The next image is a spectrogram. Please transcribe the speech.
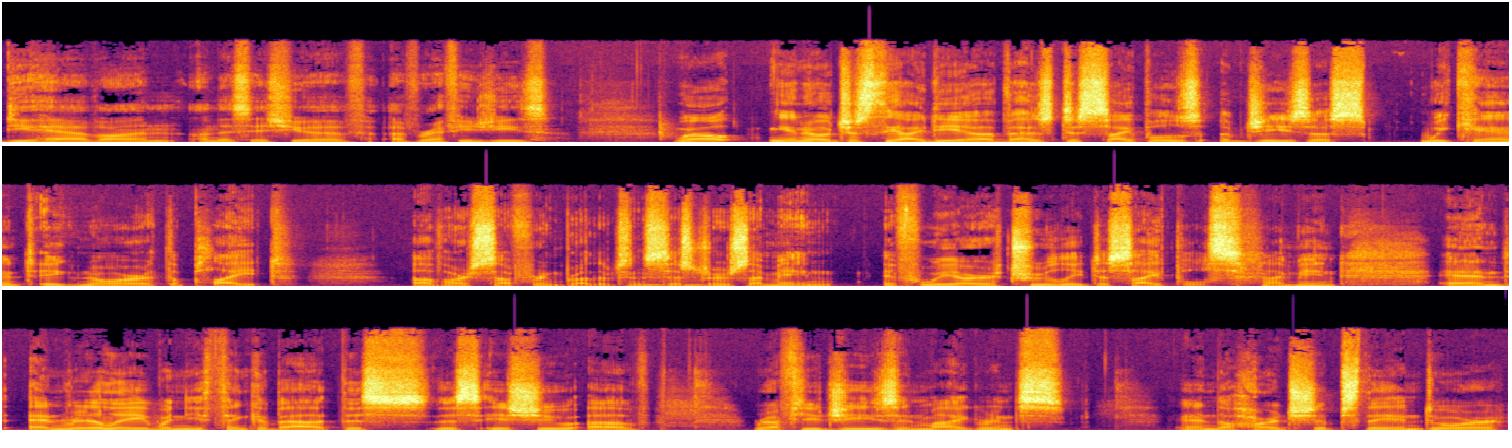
do you have on on this issue of of refugees? Well, you know, just the idea of as disciples of Jesus, we can't ignore the plight of our suffering brothers and mm-hmm. sisters. I mean, if we are truly disciples, I mean, and and really when you think about this this issue of refugees and migrants and the hardships they endure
